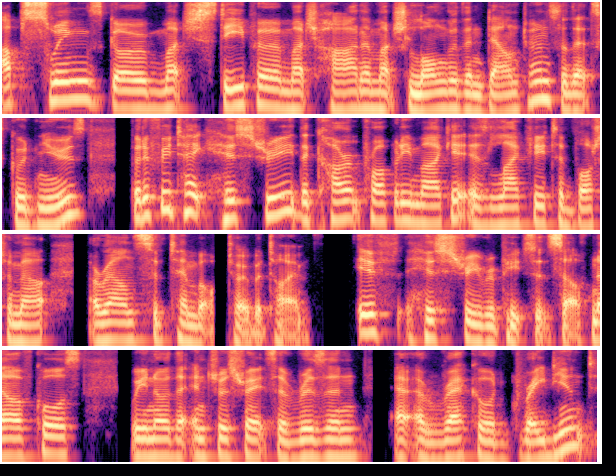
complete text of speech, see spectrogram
Upswings go much steeper, much harder, much longer than downturns. So that's good news. But if we take history, the current property market is likely to bottom out around September, October time if history repeats itself. Now, of course, we know that interest rates have risen at a record gradient.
